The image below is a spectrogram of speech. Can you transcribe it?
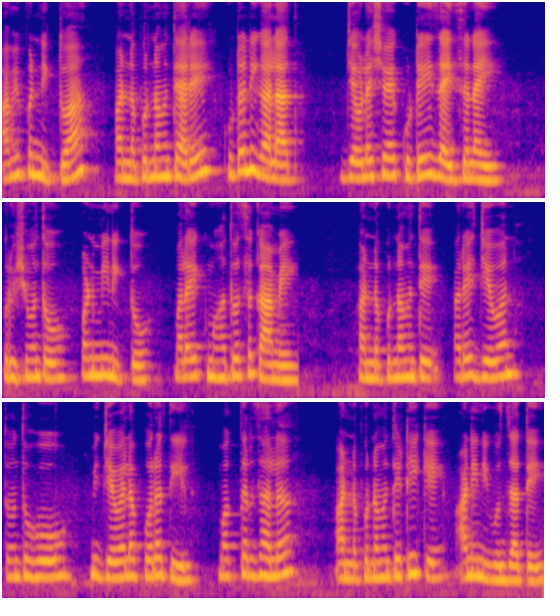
आम्ही पण निघतो आ अन्नपूर्णा म्हणते अरे कुठं निघालात? जेवल्याशिवाय कुठेही जायचं नाही. ऋषी म्हणतो पण मी निघतो. मला एक महत्त्वाचं काम आहे. अन्नपूर्णा म्हणते अरे जेवण तो म्हणतो हो मी जेवायला परत येईल. मग तर झालं. अन्नपूर्णा म्हणते ठीक आहे आणि निघून जाते.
